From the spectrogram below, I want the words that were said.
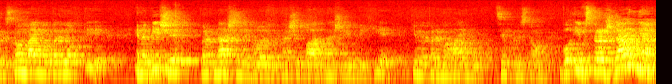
Христом маємо перемогти. І найбільше наші недоліки, наші вади, наші гріхи, які ми перемагаємо цим Христом. Бо і в стражданнях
